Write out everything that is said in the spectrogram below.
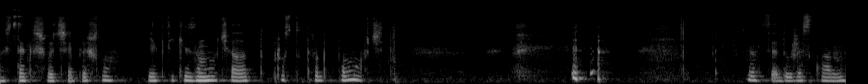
Ось так швидше пішло. Як тільки замовчала, то просто треба помовчати. Ну, Це дуже складно.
